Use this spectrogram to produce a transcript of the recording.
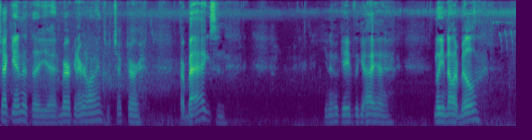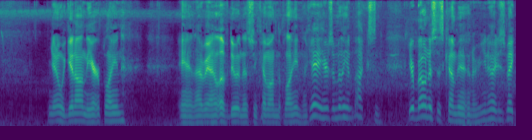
check in at the uh, American Airlines. We checked our our bags and you know gave the guy a million dollar bill. You know, we get on the airplane and I mean I love doing this you come on the plane. Like, hey, here's a million bucks and your bonuses come in, or you know, just make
